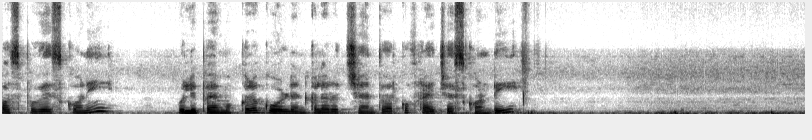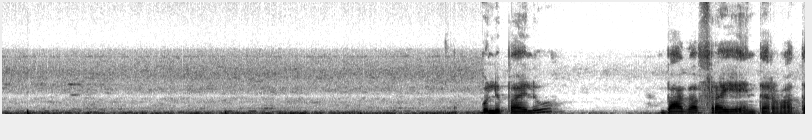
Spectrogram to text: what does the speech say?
పసుపు వేసుకొని ఉల్లిపాయ ముక్కలు గోల్డెన్ కలర్ వచ్చేంత వరకు ఫ్రై చేసుకోండి. ఉల్లిపాయలు బాగా ఫ్రై అయిన తర్వాత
